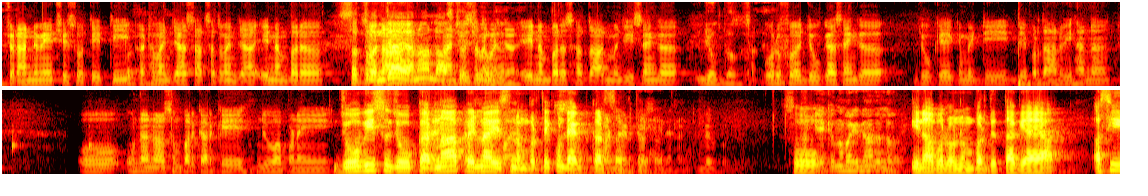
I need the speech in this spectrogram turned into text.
94633 58757 ਇਹ ਨੰਬਰ 57 ਆ ਨਾ ਲਾਸਟ ਹਾਂਜੀ 57 ਇਹ ਨੰਬਰ ਸਰਦਾਰ ਮਨਜੀਤ ਸਿੰਘ। ਉਰਫ ਜੋਗਾ ਸਿੰਘ ਜੋ ਕਿ ਕਮੇਟੀ ਦੇ ਪ੍ਰਧਾਨ ਵੀ ਹਨ। ਉਹ ਉਹਨਾਂ ਨਾਲ ਸੰਪਰਕ ਕਰਕੇ ਜੋ ਆਪਣੇ ਜੋ ਵੀ ਸੰਯੋਗ ਕਰਨਾ ਪਹਿਲਾਂ ਇਸ ਨੰਬਰ ਤੇ ਕੰਟੈਕਟ ਕਰ contact ਸਕਦੇ ਹੈ ਹਨ ਬਿਲਕੁਲ ਸੋ ਇੱਕ ਨੰਬਰ ਇਹਨਾਂ ਦਾ ਲਓ। ਇਹਨਾਂ ਵੱਲੋਂ ਨੰਬਰ ਦਿੱਤਾ ਗਿਆ ਆ। ਅਸੀਂ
